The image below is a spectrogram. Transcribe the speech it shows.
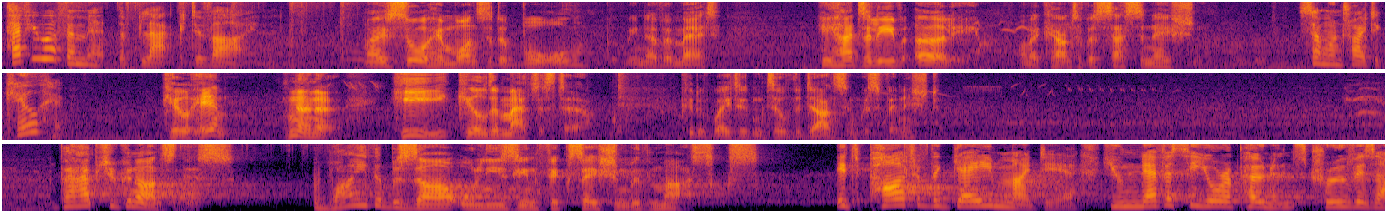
Have you ever met the Black Divine? I saw him once at a ball, but we never met. He had to leave early on account of assassination. Someone tried to kill him. Kill him? No, no. He killed a magister. Could have waited until the dancing was finished. Perhaps you can answer this. Why the bizarre Orlesian fixation with masks? It's part of the game, my dear. You never see your opponent's true visage.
